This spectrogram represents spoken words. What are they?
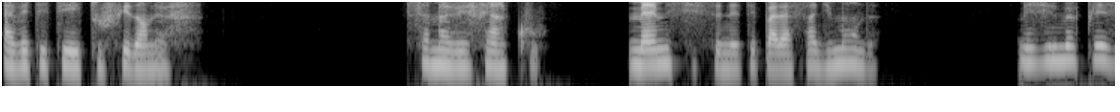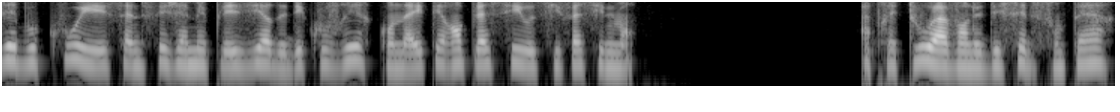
avaient été étouffés dans l'œuf. Ça m'avait fait un coup, même si ce n'était pas la fin du monde. Mais il me plaisait beaucoup et ça ne fait jamais plaisir de découvrir qu'on a été remplacé aussi facilement. Après tout, avant le décès de son père,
